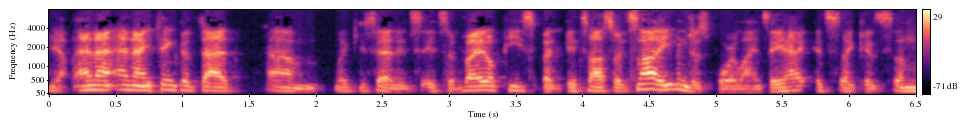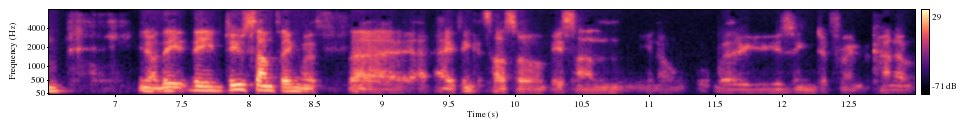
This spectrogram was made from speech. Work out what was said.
Yeah, and I, and I think that that um, like you said, it's it's a vital piece, but it's also it's not even just four lines. They ha- it's like it's some you know they they do something with uh, i think it's also based on you know whether you're using different kind of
